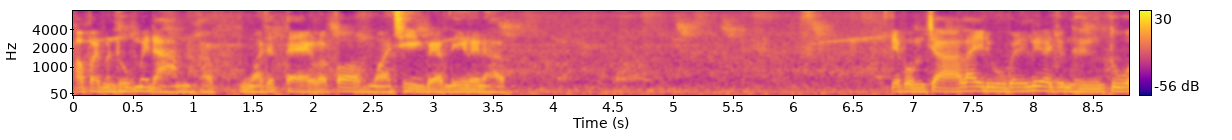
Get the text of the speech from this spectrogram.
เอาไปบรรทุกไม่ดามนะครับ หัวจะแตกแล้วก็หัวฉีกแบบนี้เลยนะครับ เดี๋ยวผมจะไล่ดูไปเรื่อยๆจนถึงตัว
